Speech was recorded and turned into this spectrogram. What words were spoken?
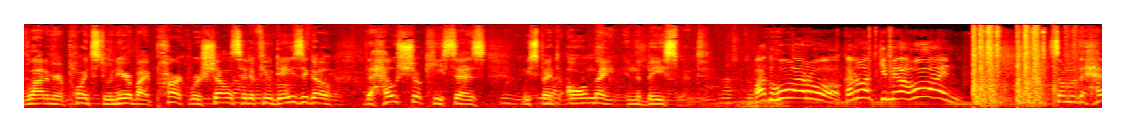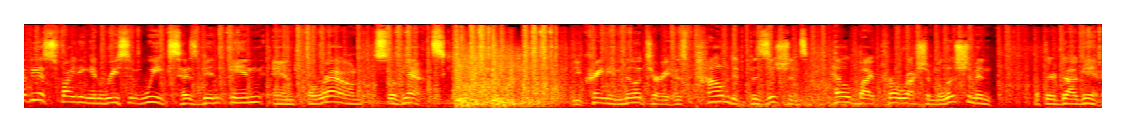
Vladimir points to a nearby park where shells hit a few days ago. The house shook, he says. We spent all night in the basement. Some of the heaviest fighting in recent weeks has been in and around Slovyansk. The Ukrainian military has pounded positions held by pro-Russian militiamen, but they're dug in.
